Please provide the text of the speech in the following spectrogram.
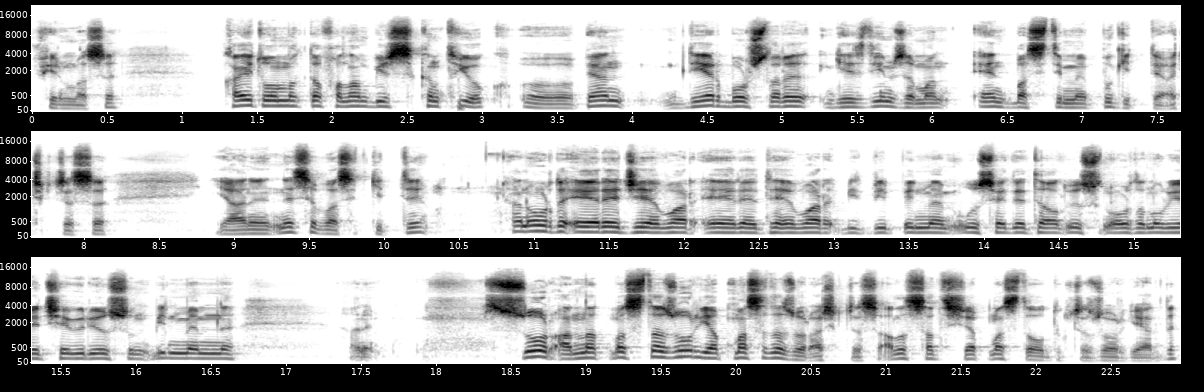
firması. Kayıt olmakta falan bir sıkıntı yok. E, ben diğer borçları gezdiğim zaman en basitime bu gitti açıkçası. Yani nesi basit gitti? Hani orada ERC var, ERD var, bilmem USDT alıyorsun, oradan oraya çeviriyorsun, bilmem ne. Hani zor anlatması da zor yapması da zor açıkçası. Alış satış yapması da oldukça zor geldi.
